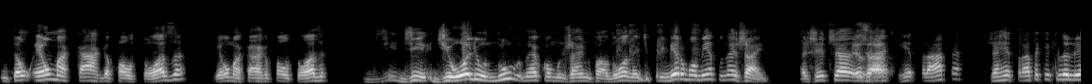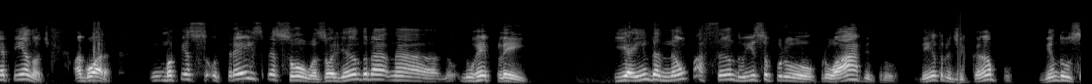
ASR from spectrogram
Então, é uma carga faltosa, é uma carga faltosa, de, de, de, olho nu, né, como o Jaime falou, né, de primeiro momento, né, Jaime? A gente já, já retrata, já retrata que aquilo ali é pênalti. Agora, uma pessoa, três pessoas olhando na, na, no replay e ainda não passando isso para o árbitro dentro de campo, vendo os,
